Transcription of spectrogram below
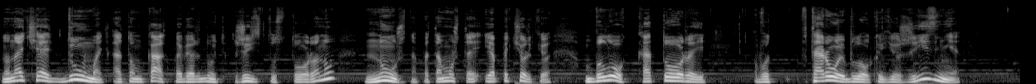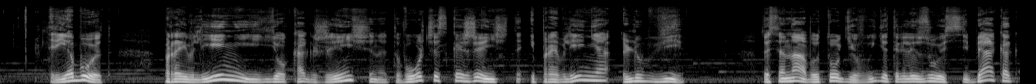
Но начать думать о том, как повернуть жизнь в ту сторону, нужно. Потому что, я подчеркиваю, блок, который, вот второй блок ее жизни, требует проявления ее как женщины, творческой женщины и проявления любви. То есть она в итоге выйдет, реализуя себя как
